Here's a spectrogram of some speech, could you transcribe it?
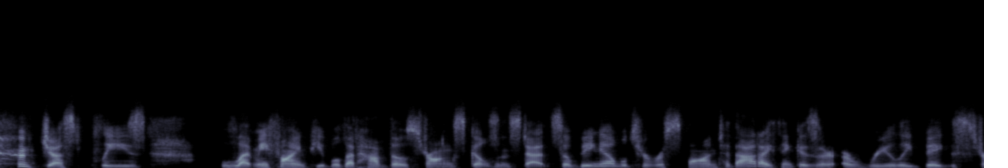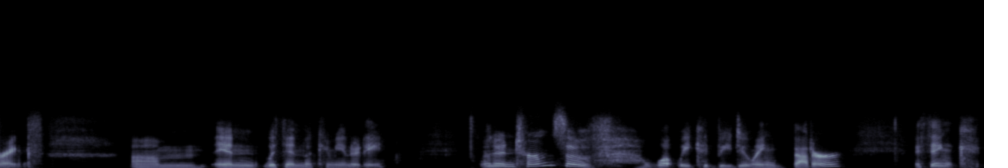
Just please let me find people that have those strong skills instead. So being able to respond to that, I think, is a, a really big strength um, in within the community. And in terms of what we could be doing better, I think,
